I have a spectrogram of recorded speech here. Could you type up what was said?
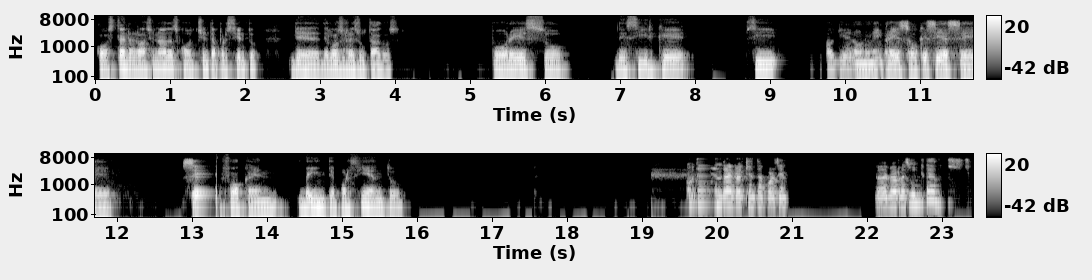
o están relacionadas con 80% de, de los resultados. Por eso, decir que si alguien o una empresa o que sea se, se enfoca en 20%, Obtendrá el 80% de los resultados.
